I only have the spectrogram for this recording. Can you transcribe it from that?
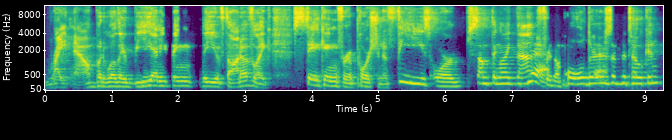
right now, but will there be anything that you've thought of like staking for a portion of fees or something like that yeah. for the holders yeah. of the token?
